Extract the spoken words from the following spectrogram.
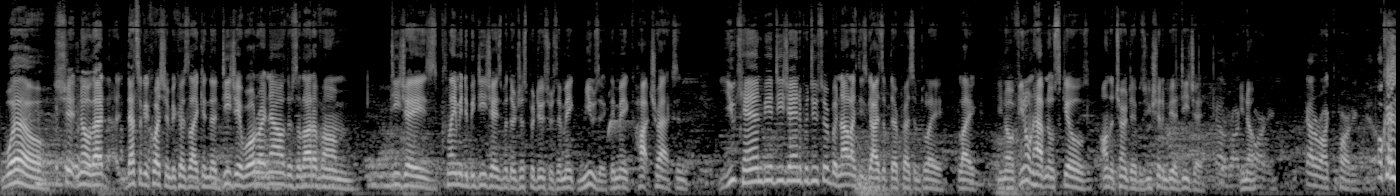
Well, shit, no, that that's a good question because like in the DJ world right now, there's a lot of um, DJs claiming to be DJs, but they're just producers. They make music, they make hot tracks, and you can be a DJ and a producer, but not like these guys up there press and play. Like you know, if you don't have no skills on the turntables, you shouldn't be a DJ. You know. Gotta rock the party. Okay,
